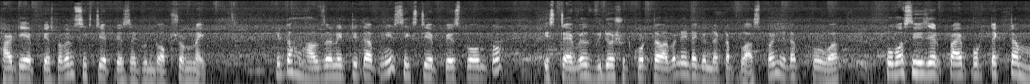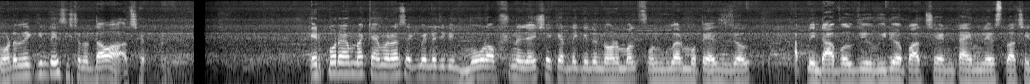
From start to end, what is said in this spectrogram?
থার্টি এফপিএস পাবেন। সিক্সটি এফপিএসের কিন্তু অপশন নাই। কিন্তু থাউজেন্ড এইটটিতে আপনি সিক্সটি এফপিএস পর্যন্ত স্টেবল ভিডিও শ্যুট করতে পারবেন। এটা কিন্তু একটা প্লাস পয়েন্ট যেটা প্রোভা প্রোভা সিরিজের প্রায় প্রত্যেকটা মডেলের কিন্তু এই সিস্টেমে দেওয়া আছে। এরপরে আমরা ক্যামেরা সেগমেন্টে যদি মোর অপশনে যাই, সেক্ষেত্রে কিন্তু নর্মাল ফোনগুলোর মতো অ্যাজ ইউজুয়াল আপনি ডাবল ভিউ ভিডিও পাচ্ছেন টাইমলেস পাচ্ছেন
